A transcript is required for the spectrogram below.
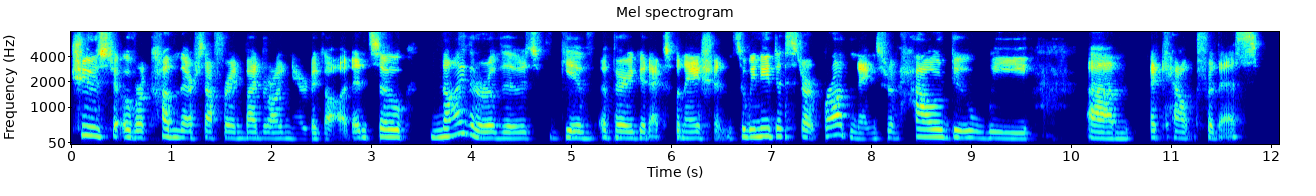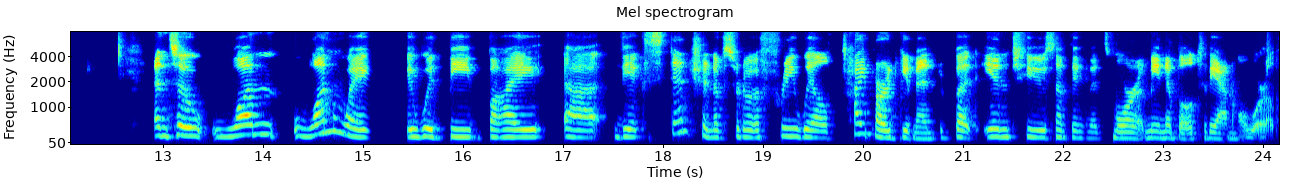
choose to overcome their suffering by drawing near to God. And so neither of those give a very good explanation. So we need to start broadening sort of how do we um, account for this. And so one one way it would be by uh, the extension of sort of a free will type argument, but into something that's more amenable to the animal world.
